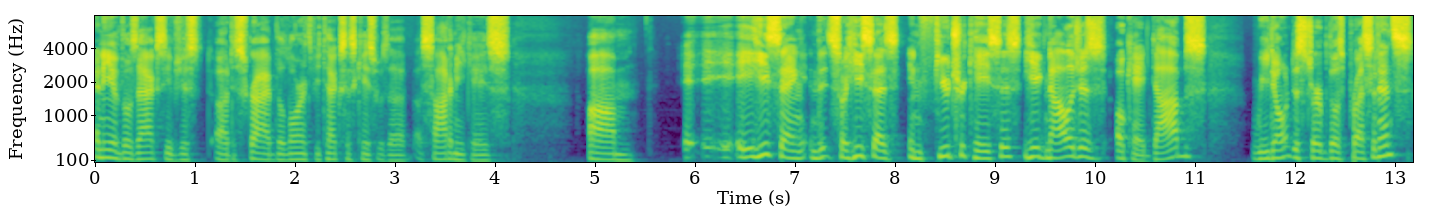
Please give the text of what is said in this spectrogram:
any of those acts you've just uh, described. The Lawrence v. Texas case was a, a sodomy case. Um, he's saying so. He says in future cases, he acknowledges, okay, Dobbs, we don't disturb those precedents,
